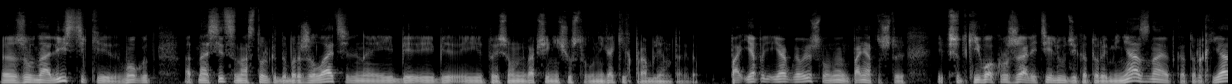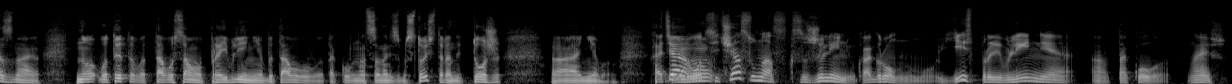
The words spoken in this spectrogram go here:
э, журналистики могут относиться настолько доброжелательно, и, и, и, и то есть он вообще не чувствовал никаких проблем тогда я, я говорю, что ну, понятно, что все-таки его окружали те люди, которые меня знают, которых я знаю, но вот этого того самого проявления бытового такого национализма с той стороны тоже а, не было. Хотя ну, ну, вот сейчас у нас, к сожалению, к огромному, есть проявление а, такого, знаешь,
